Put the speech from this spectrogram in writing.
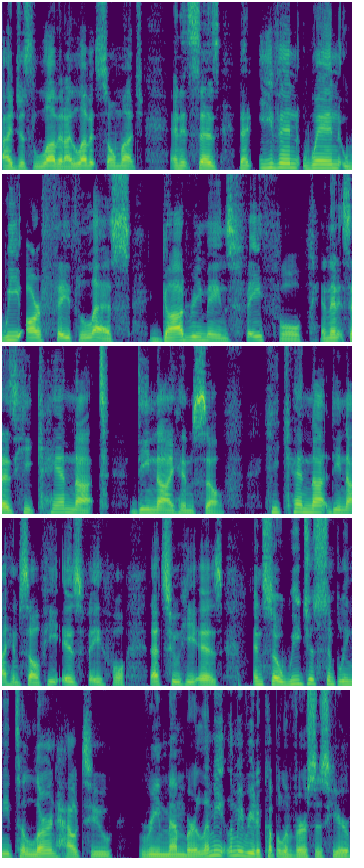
i just love it i love it so much and it says that even when we are faithless god remains faithful and then it says he cannot deny himself he cannot deny himself. He is faithful. That's who he is. And so we just simply need to learn how to remember. Let me let me read a couple of verses here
